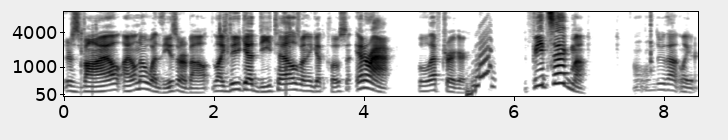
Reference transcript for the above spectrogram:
There's Vile. I don't know what these are about. Like, do you get details when you get closer? Interact. Left trigger. Defeat Sigma. I'll, I'll do that later.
